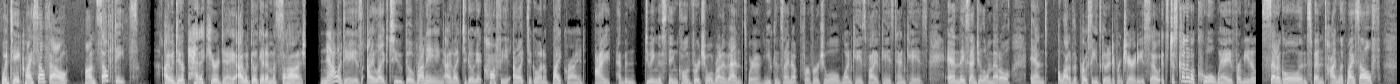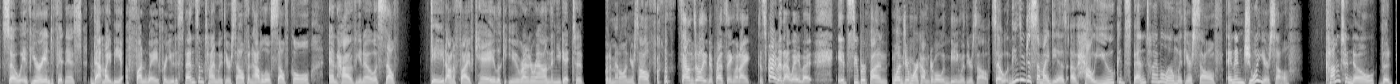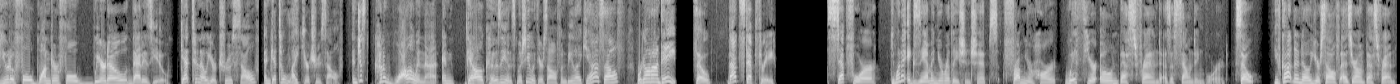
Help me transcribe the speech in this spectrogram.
would take myself out on self dates. I would do a pedicure day. I would go get a massage. Nowadays, I like to go running. I like to go get coffee. I like to go on a bike ride. I have been doing this thing called virtual run events where you can sign up for virtual 1Ks, 5Ks, 10Ks, and they send you a little medal and a lot of the proceeds go to different charities. So it's just kind of a cool way for me to set a goal and spend time with myself. So if you're into fitness, that might be a fun way for you to spend some time with yourself and have a little self goal and have, you know, a self date on a 5K. Look at you running around, then you get to put a medal on yourself. Sounds really depressing when I describe it that way, but it's super fun once you're more comfortable with being with yourself. So these are just some ideas of how you could spend time alone with yourself and enjoy yourself. Come to know the beautiful, wonderful weirdo that is you. Get to know your true self and get to like your true self and just kind of wallow in that and get all cozy and smushy with yourself and be like, yeah, self, we're going on a date. So that's step three. Step four, you want to examine your relationships from your heart with your own best friend as a sounding board. So you've gotten to know yourself as your own best friend.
